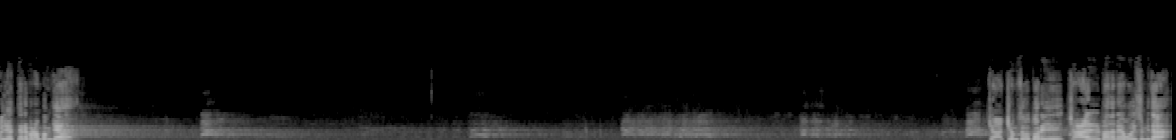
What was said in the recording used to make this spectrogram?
올려 때려보는 번개. 자, 청소돌이 잘 받아내고 있습니다.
